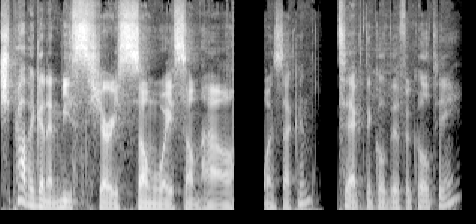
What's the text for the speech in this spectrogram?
She's probably gonna meet Sherry some way somehow. One second. Technical difficulty.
